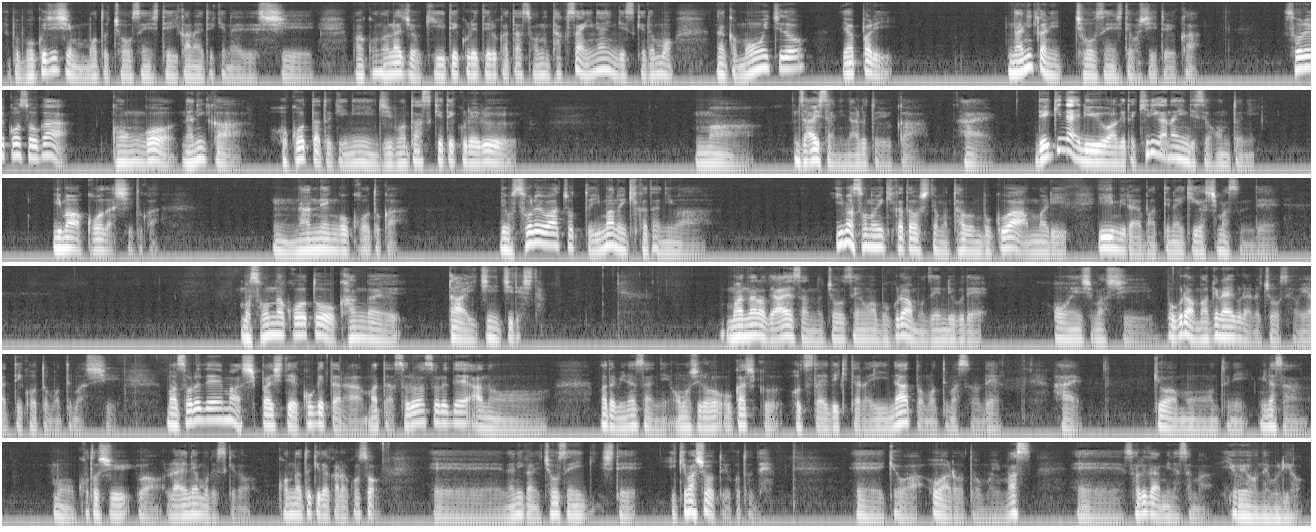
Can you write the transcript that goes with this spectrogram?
やっぱ僕自身ももっと挑戦していかないといけないですし、まあ、このラジオを聴いてくれてる方そんなたくさんいないんですけどもなんかもう一度やっぱり何かに挑戦してほしいというかそれこそが今後何か起こった時に自分を助けてくれるまあ財産になるというかはい。できない理由を挙げたきりがないんですよ本当に。今はこうだしとか。うん、何年後こうとか。でもそれはちょっと今の生き方には今その生き方をしても多分僕はあんまりいい未来は待ってない気がしますんで。まあそんなことを考えた一日でした。まあなのであやさんの挑戦は僕らはもう全力で応援しますし僕らは負けないぐらいの挑戦をやっていこうと思ってますしまあそれでまあ失敗してこけたらまたそれはそれであのーまた皆さんに面白おかしくお伝えできたらいいなと思ってますので、はい。今日はもう本当に皆さん、もう今年は来年もですけど、こんな時だからこそ、えー、何かに挑戦していきましょうということで、えー、今日は終わろうと思います。えー、それでは皆様、良いお眠りを。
